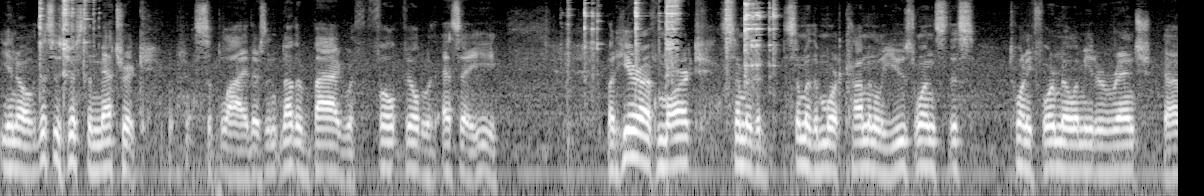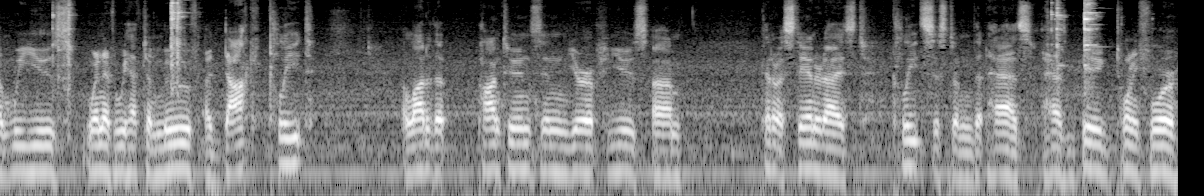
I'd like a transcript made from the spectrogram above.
you know, this is just the metric supply. There's another bag with full, filled with SAE. But here I've marked some of the some of the more commonly used ones. This 24 millimeter wrench uh, we use whenever we have to move a dock cleat. A lot of the pontoons in Europe use um, kind of a standardized cleat system that has has big 24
